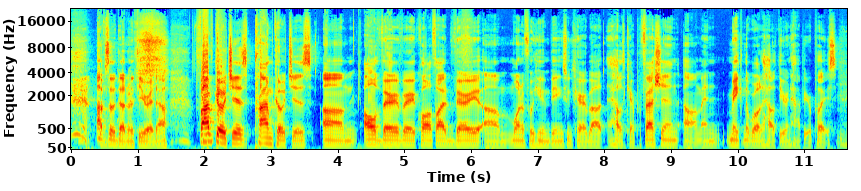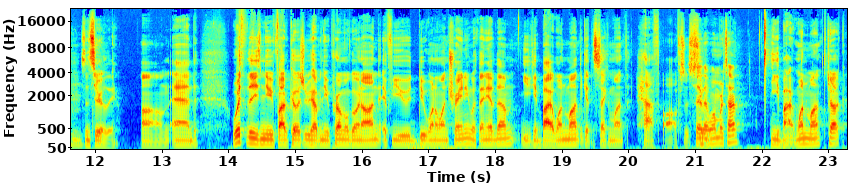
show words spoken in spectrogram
I'm so done with you right now. Five coaches, prime coaches, um, all very, very qualified, very um, wonderful human beings who care about the healthcare profession um, and making the world a healthier and happier place. Sincerely. Um, and with these new five coaches, we have a new promo going on. If you do one-on-one training with any of them, you can buy one month, get the second month half off. So Say that one more time. You buy one month, Chuck.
